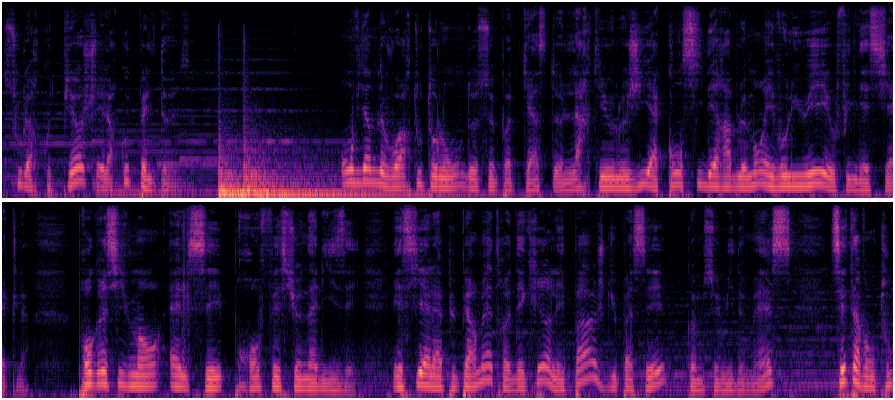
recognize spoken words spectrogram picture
sous leurs coups de pioche et leurs coups de pelleteuse. On vient de le voir tout au long de ce podcast, l'archéologie a considérablement évolué au fil des siècles. Progressivement, elle s'est professionnalisée. Et si elle a pu permettre d'écrire les pages du passé, comme celui de Metz, c'est avant tout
